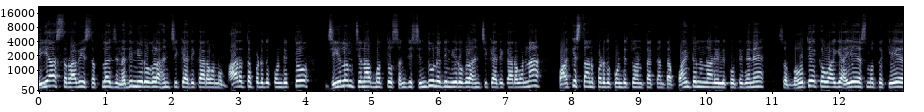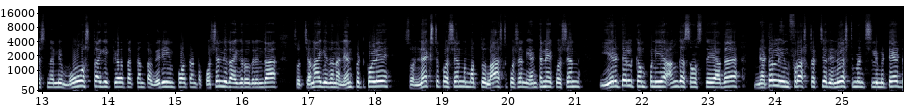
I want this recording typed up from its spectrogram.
ಬಿಯಾಸ್ ರಾವಿ ಸತ್ಲಜ್ ನದಿ ನೀರುಗಳ ಹಂಚಿಕೆ ಅಧಿಕಾರವನ್ನು ಭಾರತ ಪಡೆದುಕೊಂಡಿತ್ತು. ಜೀಲಂ ಚಿನಾಬ್ ಮತ್ತು ಸಂಧಿ ಸಿಂಧು ನದಿ ನೀರುಗಳ ಹಂಚಿಕೆ ಅಧಿಕಾರವನ್ನ ಪಾಕಿಸ್ತಾನ ಪಡೆದುಕೊಂಡಿತ್ತು ಅಂತಕ್ಕಂಥ ಪಾಯಿಂಟ್ ಅನ್ನು ನಾನು ಇಲ್ಲಿ ಕೊಟ್ಟಿದ್ದೇನೆ. ಸೊ ಬಹುತೇಕವಾಗಿ ಐ ಮತ್ತು ಕೆ ಎಸ್ನಲ್ಲಿ ಮೋಸ್ಟ್ ಆಗಿ ಕೇಳತಕ್ಕಂಥ ವೆರಿ ಇಂಪಾರ್ಟೆಂಟ್ ಕ್ವಶನ್ ಇದಾಗಿರೋದ್ರಿಂದ ಸೊ ಚೆನ್ನಾಗಿ ಇದನ್ನ ನೆನ್ಪಿಟ್ಕೊಳ್ಳಿ. ಸೊ ನೆಕ್ಸ್ಟ್ ಕ್ವಶನ್ ಮತ್ತು ಲಾಸ್ಟ್ ಕ್ವಶನ್ ಎಂಟನೇ ಕ್ವಶನ್ ಏರ್ಟೆಲ್ ಕಂಪನಿಯ ಅಂಗಸಂಸ್ಥೆಯಾದ ನೆಟಲ್ ಇನ್ಫ್ರಾಸ್ಟ್ರಕ್ಚರ್ ಇನ್ವೆಸ್ಟ್ಮೆಂಟ್ಸ್ ಲಿಮಿಟೆಡ್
